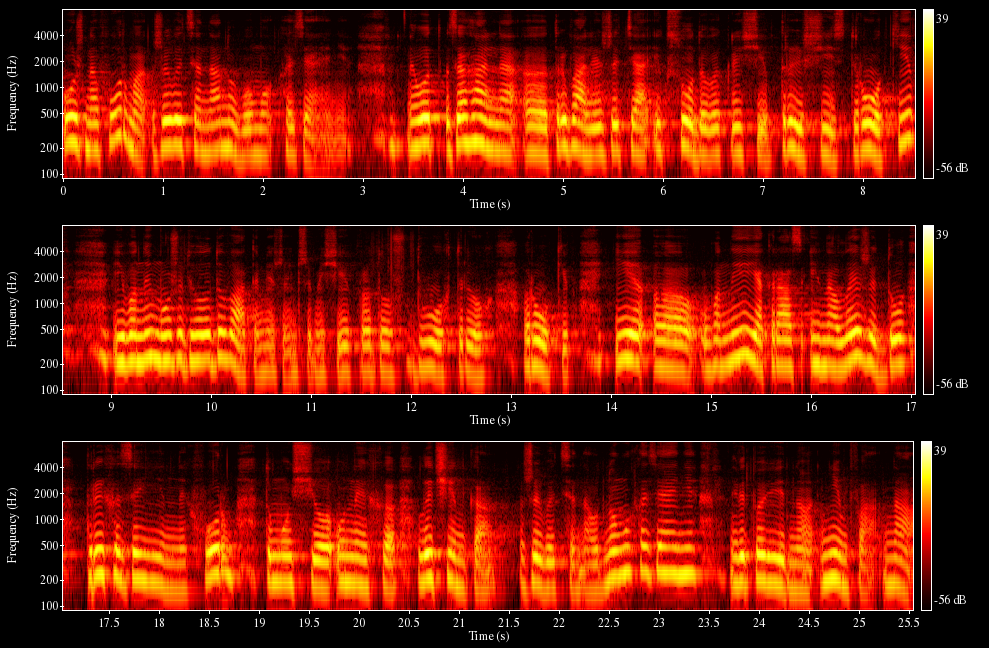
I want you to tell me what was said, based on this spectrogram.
кожна форма живиться на новому хазяїні. От загальна е, тривалість життя іксодових кліщів 3-6 років, і вони можуть голодувати, між іншими, ще й впродовж 2-3 років. І е, вони якраз і належать до трихазяїнних форм, тому що у них личинка живиться на одному хазяїні, відповідно, німфа на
